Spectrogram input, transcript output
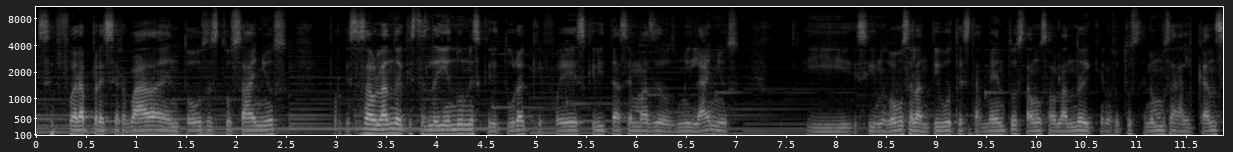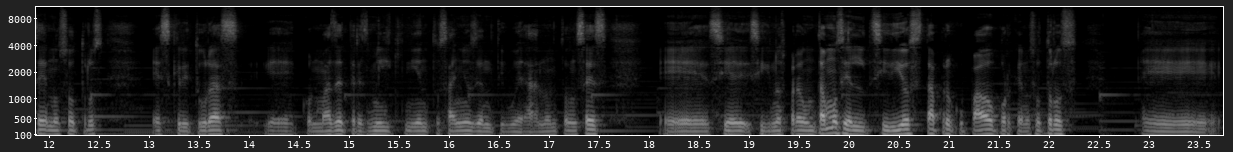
se fuera preservada en todos estos años, porque estás hablando de que estás leyendo una escritura que fue escrita hace más de dos mil años. Y si nos vamos al Antiguo Testamento, estamos hablando de que nosotros tenemos al alcance de nosotros escrituras eh, con más de 3.500 años de antigüedad. ¿no? Entonces, eh, si, nos preguntamos si, Dios está preocupado porque nosotros eh,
